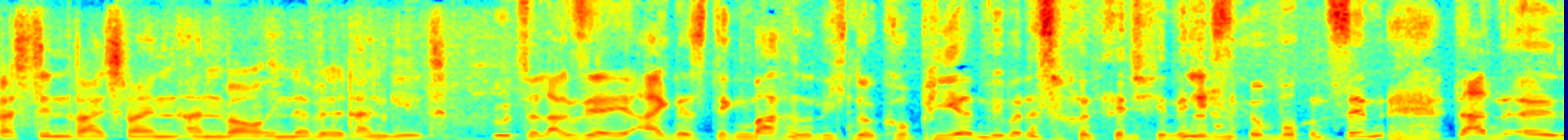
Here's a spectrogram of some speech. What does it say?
was den Weißweinanbau in der Welt angeht. Gut, solange sie ja ihr eigenes Ding machen und nicht nur kopieren, wie wir das von den Chinesen gewohnt sind, dann äh,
